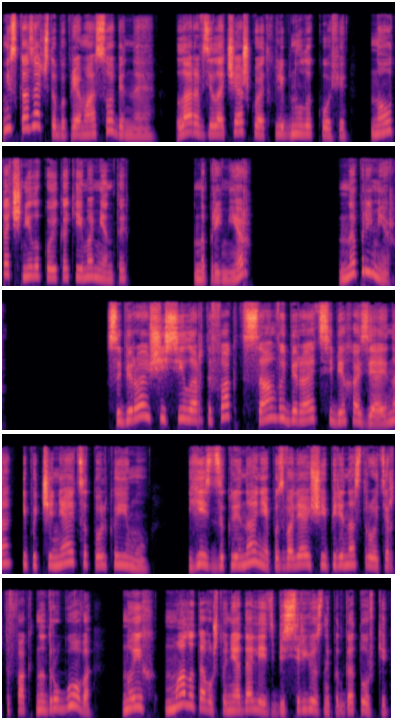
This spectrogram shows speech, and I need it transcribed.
Не сказать, чтобы прямо особенное. Лара взяла чашку и отхлебнула кофе, но уточнила кое-какие моменты. Например? Например. Собирающий силы артефакт сам выбирает себе хозяина и подчиняется только ему. Есть заклинания, позволяющие перенастроить артефакт на другого, но их мало того, что не одолеть без серьезной подготовки,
